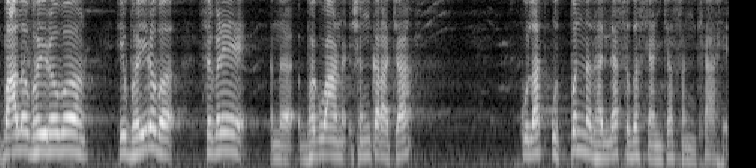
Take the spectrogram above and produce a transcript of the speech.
बालभैरव हे भैरव सगळे न- भगवान शंकराच्या कुलात उत्पन्न झालेल्या सदस्यांच्या संख्या आहेत.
